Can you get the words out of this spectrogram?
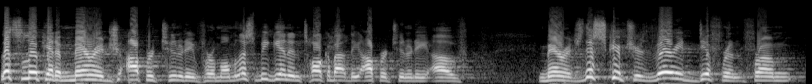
Let's look at a marriage opportunity for a moment. Let's begin and talk about the opportunity of marriage. This scripture is very different from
